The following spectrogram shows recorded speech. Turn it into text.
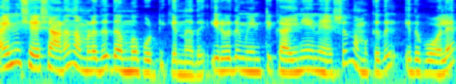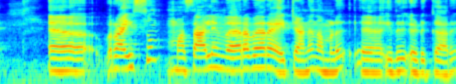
അതിന് ശേഷമാണ് നമ്മളിത് ദമ്മ് പൊട്ടിക്കുന്നത്. ഇരുപത് മിനിറ്റ് കഴിഞ്ഞതിന് ശേഷം നമുക്കിത് ഇതുപോലെ റൈസും മസാലയും വേറെ വേറെ ആയിട്ടാണ് നമ്മൾ ഇത് എടുക്കാറ്.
